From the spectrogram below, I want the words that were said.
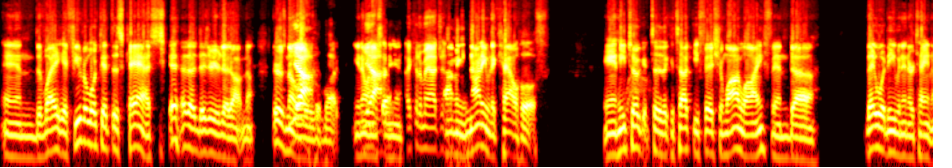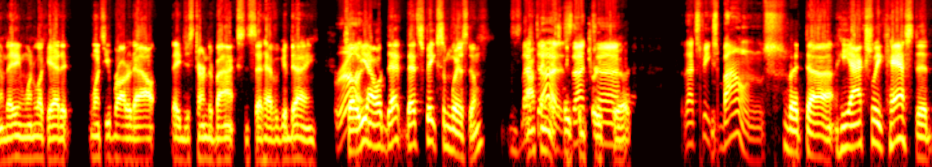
And the way, if you'd have looked at this cast, they don't know. There's no Yeah. way it a buck. You know Yeah. what I'm saying? I could imagine. I mean, not even a cow hoof. And he took it to the Kentucky Fish and Wildlife, and uh, they wouldn't even entertain them. They didn't want to look at it once you brought it out. They just turned their backs and said, "Have a good day." really? So you know that that speaks some wisdom. That does. speaks That, uh, that speaks bounds. But uh, he actually casted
